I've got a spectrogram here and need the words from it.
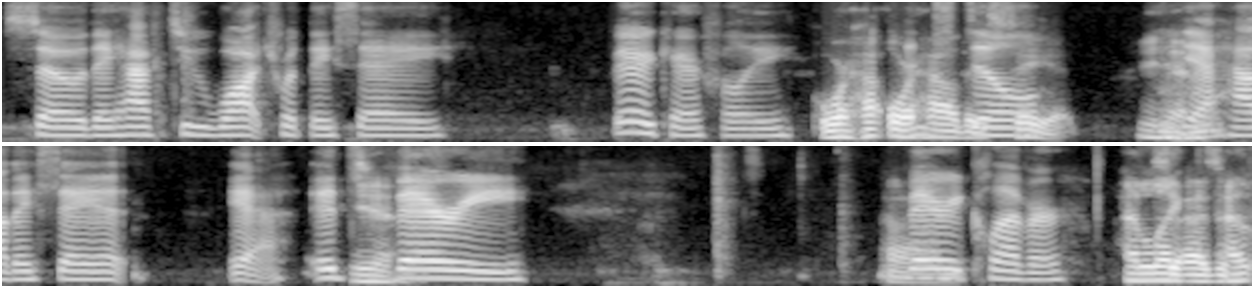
so they have to watch what they say very carefully or how or how still- they say it yeah. yeah, how they say it yeah it's Yeah. very Um, very clever I like as a how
